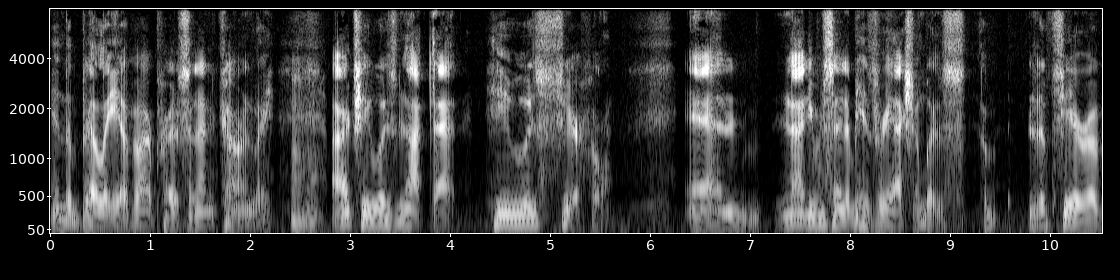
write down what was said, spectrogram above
in the belly of our president currently. Mm-hmm. Archie was not that. He was fearful. And 90% of his reaction was uh, the fear of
